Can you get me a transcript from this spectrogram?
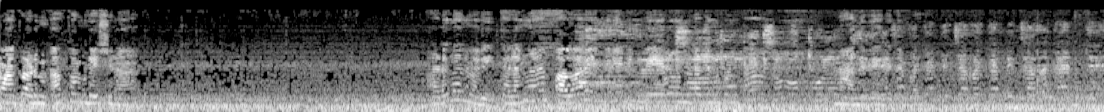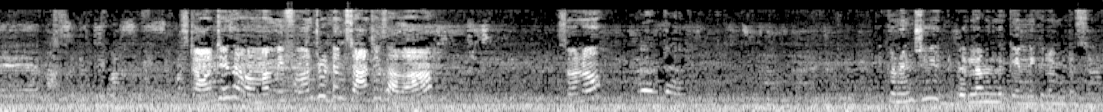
మా అకామిడేషన్ అడగాలి మరి. తెలంగాణ పవర్ ఇంజనీరింగ్ వేరే ఉంటది అనుకుంటా నాది వేరే స్టార్ట్ చేసావా? మమ్మీ ఫోన్ చూడటం స్టార్ట్ చేసావా? సోను? ఇక్కడ నుంచి బిర్లా మందికి ఎన్ని కిలోమీటర్స్? ఉంటుంది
